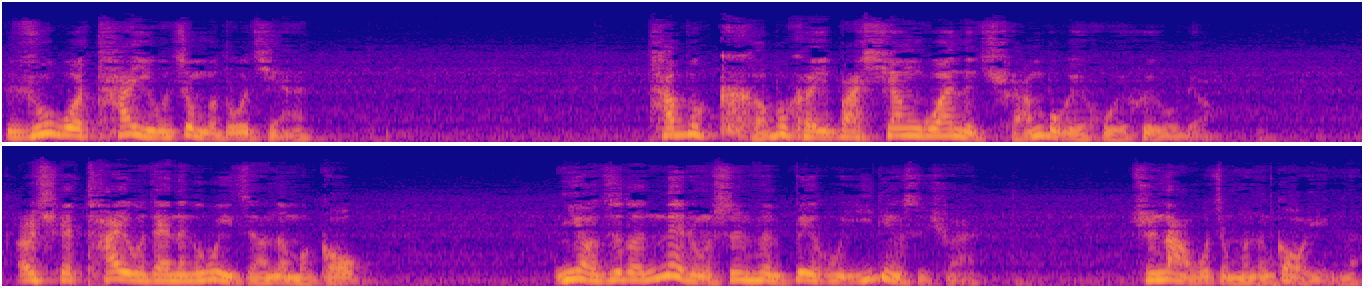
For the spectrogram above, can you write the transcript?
如果他有这么多钱，他不可不可以把相关的全部给贿贿赂掉？而且他又在那个位置上那么高，你要知道那种身份背后一定是权，是那我怎么能告赢呢？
